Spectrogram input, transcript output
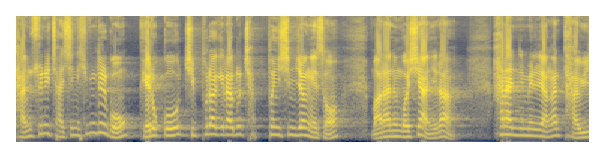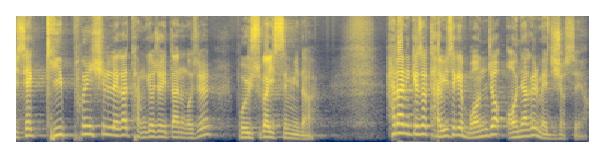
단순히 자신이 힘들고 괴롭고 지푸라기라도 잡은 심정에서 말하는 것이 아니라 하나님을 향한 다윗의 깊은 신뢰가 담겨져 있다는 것을 볼 수가 있습니다. 하나님께서 다윗에게 먼저 언약을 맺으셨어요.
